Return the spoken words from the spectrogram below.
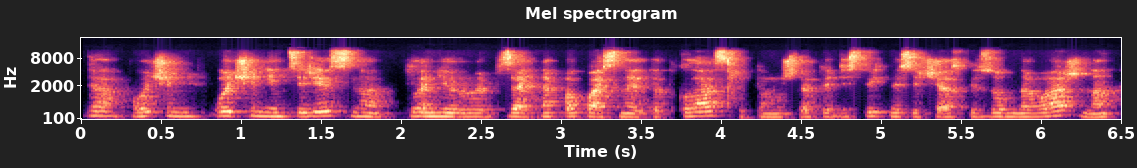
Да, очень, очень интересно. Планирую обязательно попасть на этот класс, потому что это действительно сейчас безумно важно.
